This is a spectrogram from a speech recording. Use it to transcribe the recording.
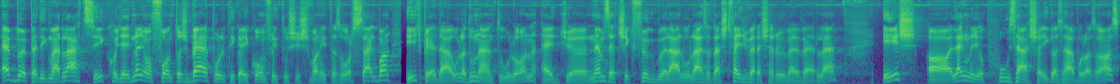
ebből pedig már látszik, hogy egy nagyon fontos belpolitikai konfliktus is van itt az országban. Így például a Dunántúlon egy nemzetség fögből álló lázadást fegyveres erővel ver le, és a legnagyobb húzása igazából az az,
